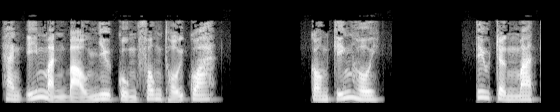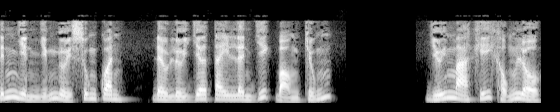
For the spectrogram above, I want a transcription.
Hàng ý mạnh bạo như cuồng phong thổi qua. Con kiến hôi. Tiêu Trần ma tính nhìn những người xung quanh, đều lười giơ tay lên giết bọn chúng. Dưới ma khí khổng lồ,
